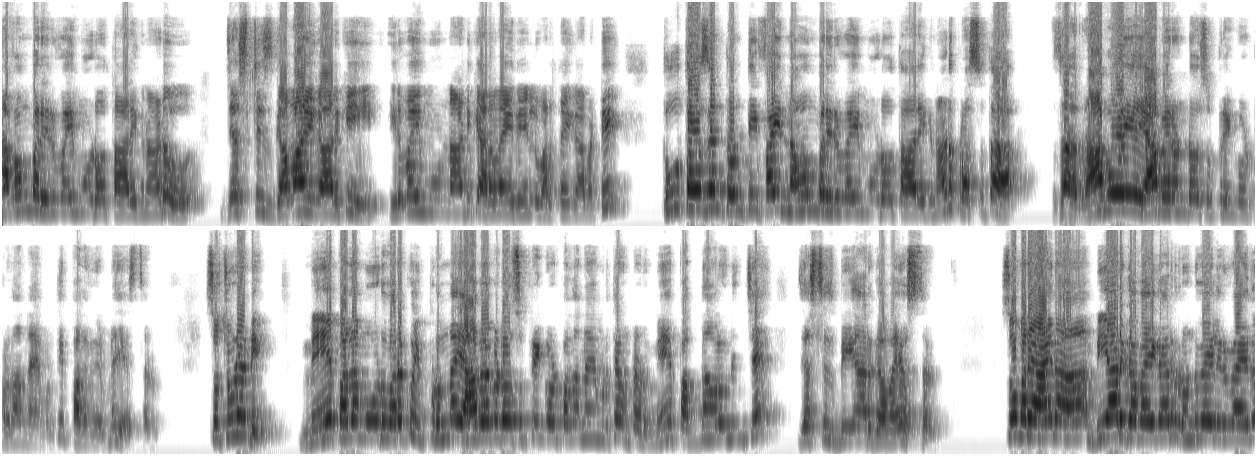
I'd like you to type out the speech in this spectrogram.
November ఇరవై మూడో తారీఖు నాడు జస్టిస్ గవాయ్ గారికి ఇరవై మూడు నాటికి అరవై ఐదేళ్ళు పడతాయి కాబట్టి two thousand twenty five November ఇరవై మూడో తారీఖు నాడు ప్రస్తుత రాబోయే యాభై రెండో సుప్రీంకోర్టు ప్రధాన న్యాయమూర్తి పదవి విరమణ చేస్తాడు. సో చూడండి మే పదమూడు వరకు ఇప్పుడున్న యాభై ఒకటో సుప్రీంకోర్టు ప్రధాన న్యాయమూర్తి ఉంటాడు. మే పద్నాలుగు నుంచే జస్టిస్ బిఆర్ గవాయ్ వస్తాడు. సో మరి ఆయన బిఆర్ గవాయ్ గారు రెండు వేల ఇరవై ఐదు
